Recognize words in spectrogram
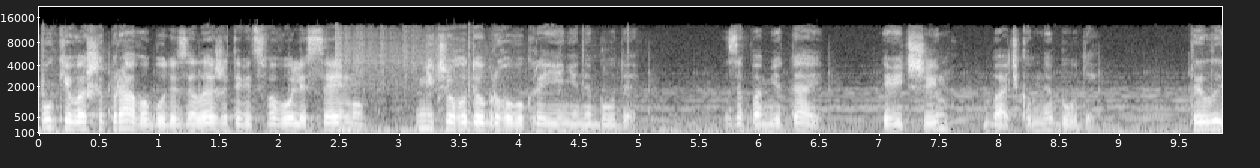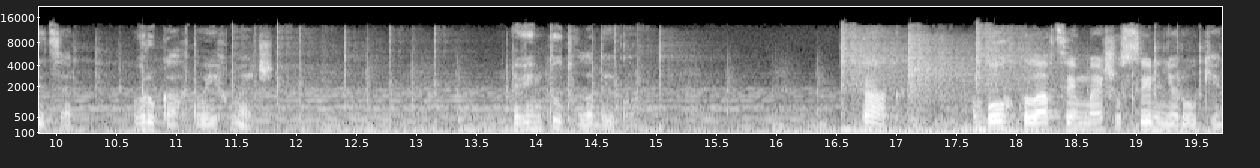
Поки ваше право буде залежати від сваволі Сейму, нічого доброго в Україні не буде. Запам'ятай, відчим батьком не буде. Ти лицар, в руках твоїх меч. Він тут, владико. Так, Бог клав цей меч у сильні руки.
